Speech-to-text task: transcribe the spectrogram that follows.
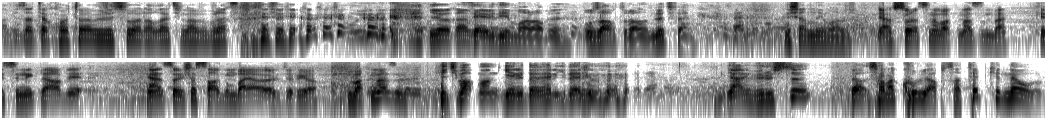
Abi zaten koronavirüsü var Allah için abi bıraksana. Yok abi. Sevdiğim var abi. Uzak duralım lütfen. Nişanlıyım abi. Yani suratına bakmazdım ben. Kesinlikle abi. Yani sonuçta salgın bayağı öldürüyor. Bakmaz mı? Hiç bakmam geri döner giderim. yani virüslü. Ya sana kur yapsa tepkin ne olurdu?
